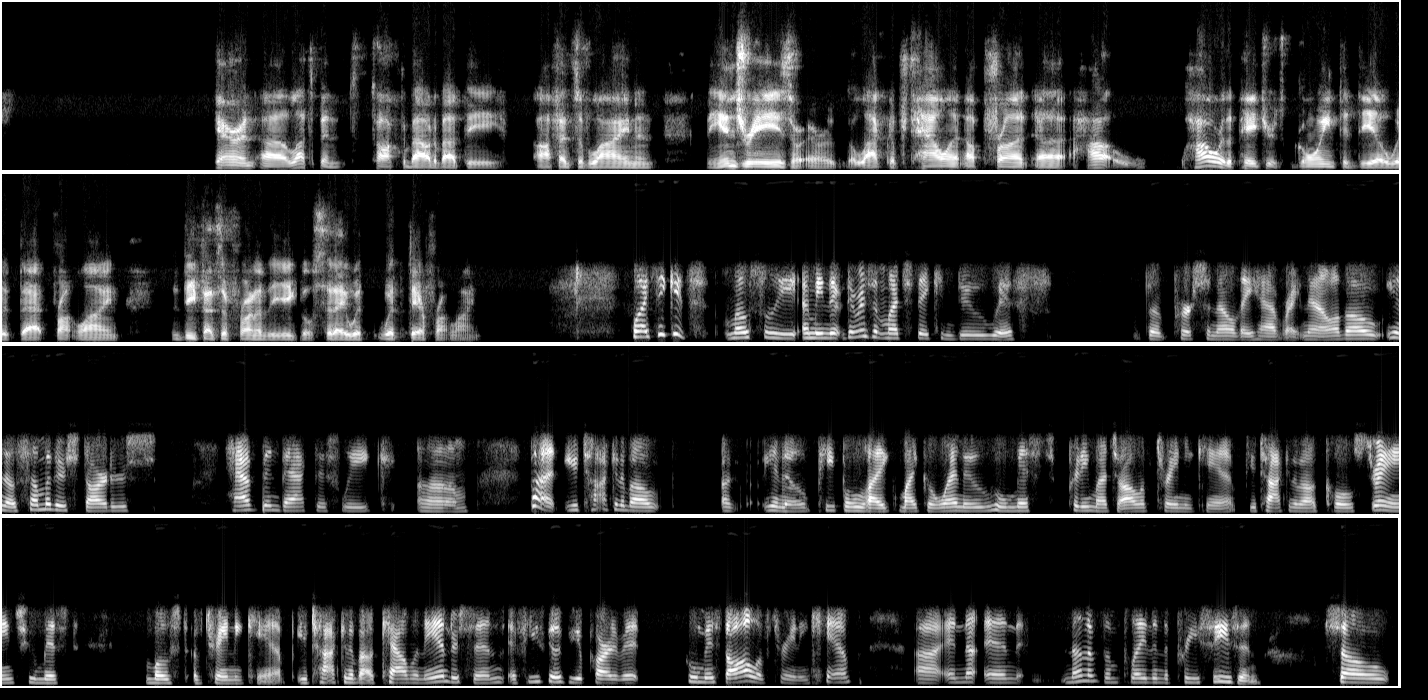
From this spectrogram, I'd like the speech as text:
Karen, uh, a lot's been talked about about the offensive line and the injuries or, or the lack of talent up front. Uh, how how are the Patriots going to deal with that front line the defensive front of the Eagles today with with their front line? Well, I think it's mostly. I mean, there there isn't much they can do with the personnel they have right now. Although you know some of their starters have been back this week, um, but you're talking about uh, you know people like Mike Onwenu who missed pretty much all of training camp. You're talking about Cole Strange who missed most of training camp. You're talking about Calvin Anderson, if he's going to be a part of it, who missed all of training camp, uh, and and none of them played in the preseason. So,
